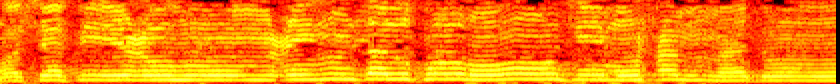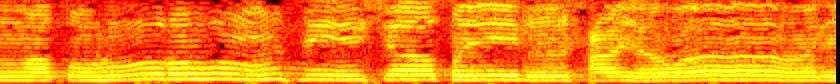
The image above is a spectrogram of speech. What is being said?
وشفيعهم عند الخروج محمد وطهورهم في شاطئ الحيوان.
